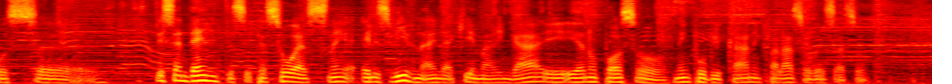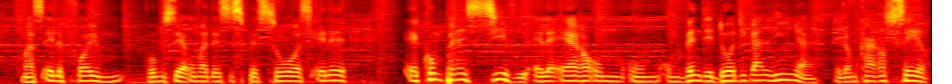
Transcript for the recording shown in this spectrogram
os uh, descendentes e pessoas, né, eles vivem ainda aqui em Maringá e eu não posso nem publicar nem falar sobre esse assunto. Mas ele foi, vamos dizer, uma dessas pessoas. Ele é compreensível. Ele era um, um, um vendedor de galinha. Ele é um carroceiro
